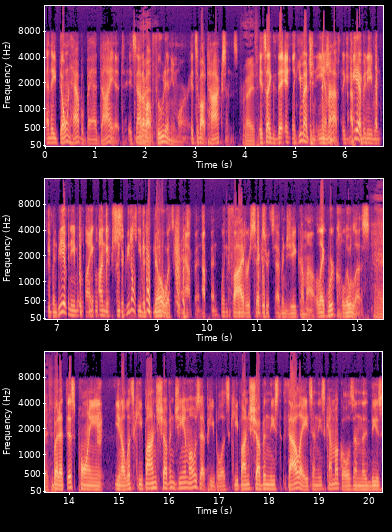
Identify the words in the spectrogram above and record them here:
and they don't have a bad diet. It's not Right. about food anymore. It's about toxins. Right. It's like the, like you mentioned EMF. Like we haven't even even we haven't even like understood. We don't even know what's going to happen when five or six or seven G come out. Like we're clueless. Right. But at this point, you know, let's keep on shoving GMOs at people. Let's keep on shoving these phthalates and these chemicals and the, these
